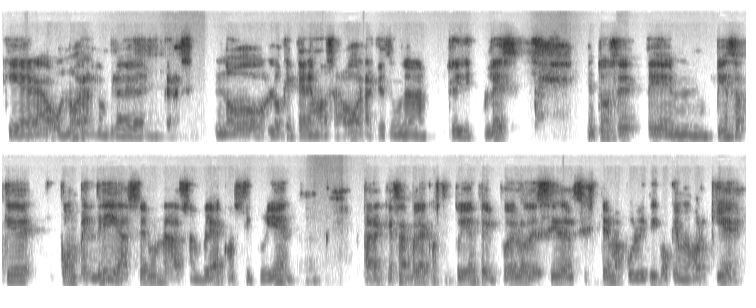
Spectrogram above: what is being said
que haga honor al nombre de la democracia, no lo que tenemos ahora, que es una ridiculez. Entonces, em, pienso que convendría hacer una asamblea constituyente para que esa asamblea constituyente el pueblo decida el sistema político que mejor quiere.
